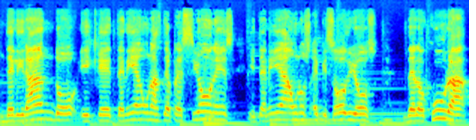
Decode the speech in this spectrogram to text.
delirando y que tenía unas depresiones y tenía unos episodios de locura,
